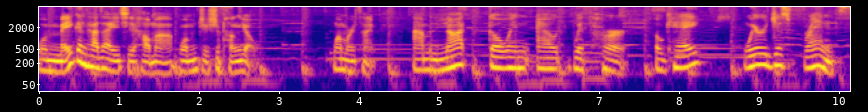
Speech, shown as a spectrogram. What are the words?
我没跟她在一起，好吗？我们只是朋友。One more time. I'm not going out with her, okay? We're just friends.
